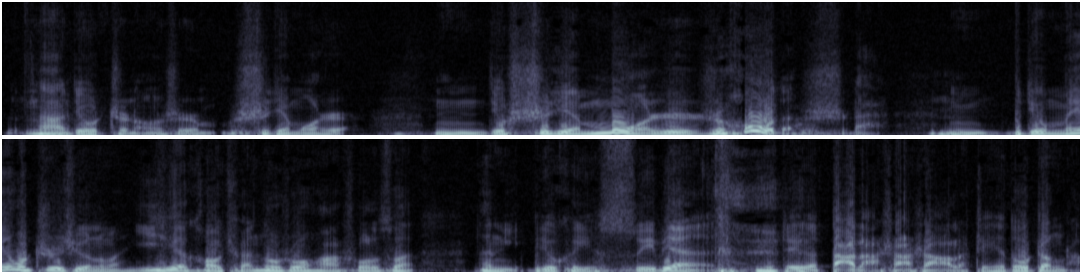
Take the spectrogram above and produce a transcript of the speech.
那就只能是世界末日。嗯，就世界末日之后的时代，嗯，不就没有秩序了吗？一切靠拳头说话说了算，那你不就可以随便这个打打杀杀了？这些都正常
